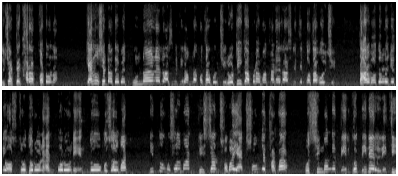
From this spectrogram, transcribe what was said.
দু চারটে খারাপ ঘটনা। কেন সেটা দেবেন? উন্নয়নের রাজনীতির আমরা কথা বলছি রুটি কাপড়া মাখানের রাজনীতির কথা বলছি। তার বদলে যদি অস্ত্র ধরুন হ্যান করুন হিন্দু মুসলমান হিন্দু মুসলমান খ্রিস্টান সবাই একসঙ্গে থাকা পশ্চিমবঙ্গের দীর্ঘ দিনের রীতি।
